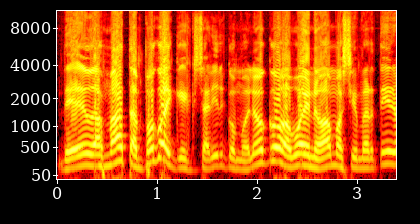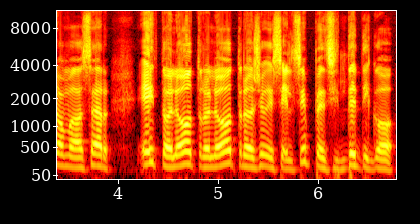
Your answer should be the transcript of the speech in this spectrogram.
de deudas más. Tampoco hay que salir como loco. Bueno, vamos a invertir, vamos a hacer esto, lo otro, lo otro. Yo qué sé, el césped sintético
